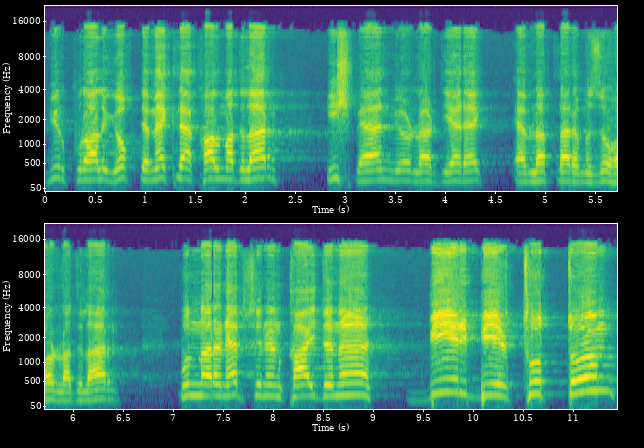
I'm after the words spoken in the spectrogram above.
bir kuralı yok demekle kalmadılar. İş beğenmiyorlar diyerek evlatlarımızı horladılar. Bunların hepsinin kaydını bir bir tuttum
